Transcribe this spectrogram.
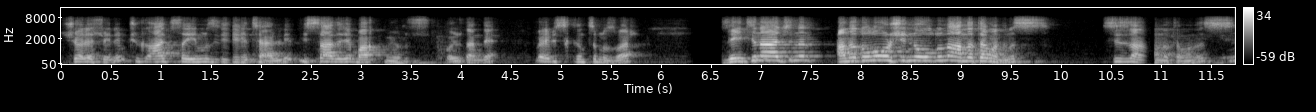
Şöyle söyleyeyim çünkü ağaç sayımız yeterli. Biz sadece bakmıyoruz. O yüzden de böyle bir sıkıntımız var. Zeytin ağacının Anadolu orijinli olduğunu anlatamadınız. Siz de anlatamadınız.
